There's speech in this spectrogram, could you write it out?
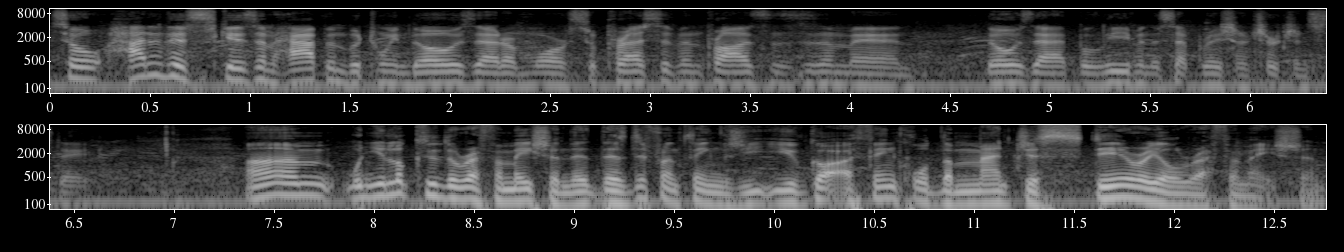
So, how did this schism happen between those that are more suppressive in Protestantism and those that believe in the separation of church and state? Um, when you look through the Reformation, there, there's different things. You, you've got a thing called the Magisterial Reformation.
